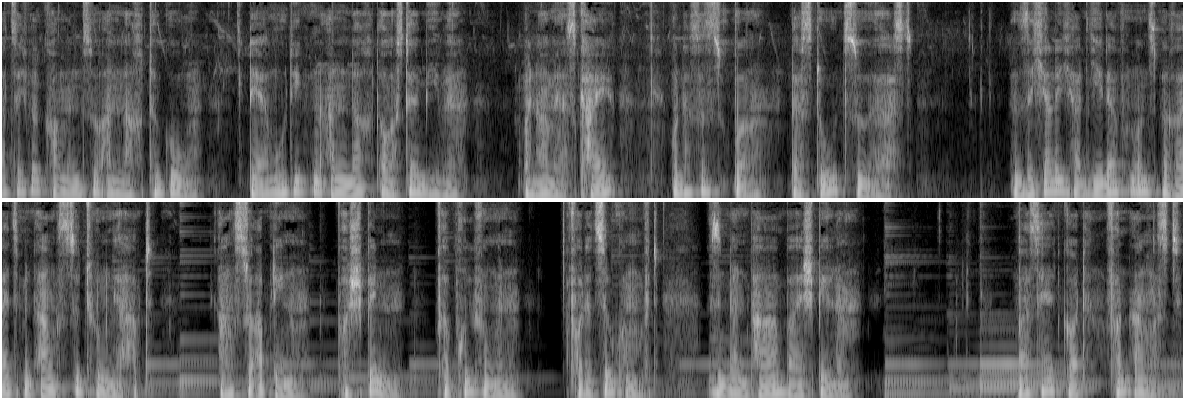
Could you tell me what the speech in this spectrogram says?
Herzlich willkommen zu Andacht to Go, der ermutigten Andacht aus der Bibel. Mein Name ist Kai und das ist super, dass du zuhörst. Sicherlich hat jeder von uns bereits mit Angst zu tun gehabt. Angst vor Ablehnung, vor Spinnen, vor Prüfungen, vor der Zukunft sind ein paar Beispiele. Was hält Gott von Angst?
